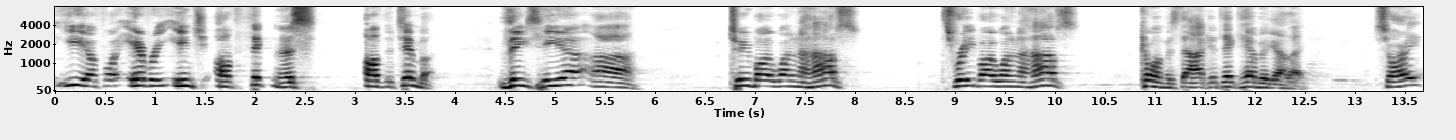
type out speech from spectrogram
year for every inch of thickness of the timber. These here are two by one and a halves, three by one and a halves. Come on, Mr. Architect, how big are they? Sorry?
